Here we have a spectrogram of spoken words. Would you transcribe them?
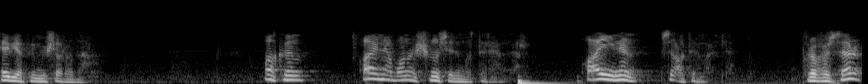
ev yapılmış orada. Bakın aynen bana şunu söyledi muhteremler. Aynen size aktarım Profesör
